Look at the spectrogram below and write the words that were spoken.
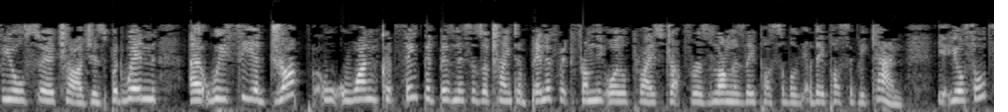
fuel surcharges, but when uh, we see a drop, one could think that businesses are trying to benefit from the oil price drop for as long as they possible they possibly can. Y- your thoughts?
